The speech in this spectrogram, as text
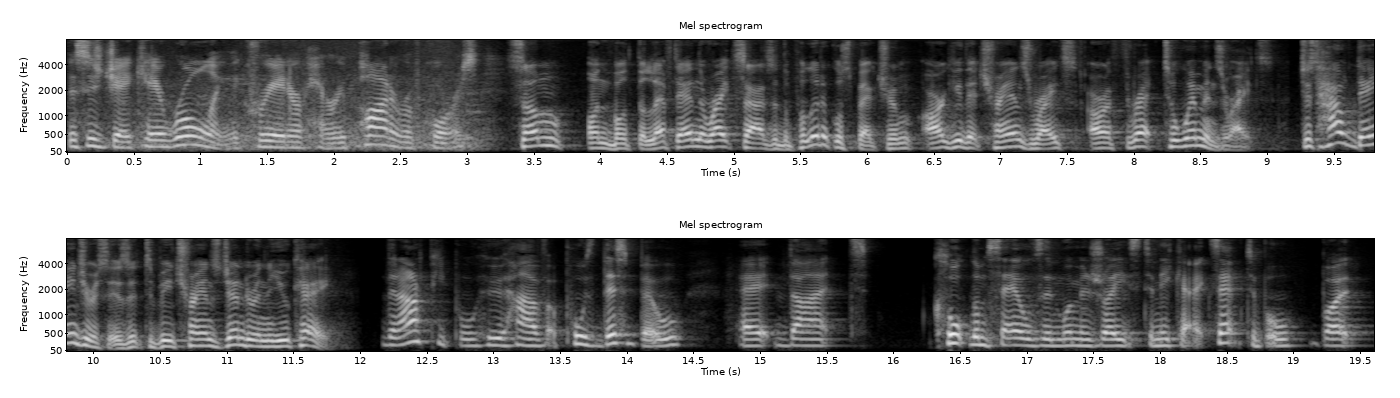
This is J.K. Rowling, the creator of Harry Potter, of course. Some on both the left and the right sides of the political spectrum argue that trans rights are a threat to women's rights. Just how dangerous is it to be transgender in the UK? There are people who have opposed this bill uh, that cloak themselves in women's rights to make it acceptable, but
